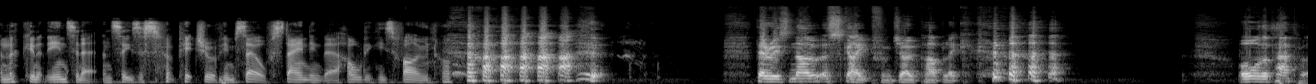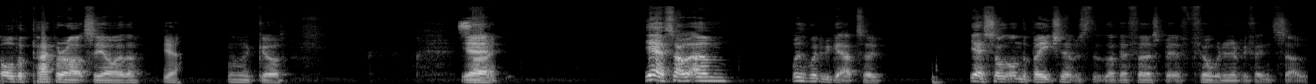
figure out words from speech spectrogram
And looking at the internet and sees a picture of himself standing there holding his phone. there is no escape from Joe Public. or the pap- or the paparazzi either. yeah. Oh my god. Yeah. Yeah, so um where, where did we get up to? Yeah, so on the beach and it was the, their first bit of filming and everything, so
